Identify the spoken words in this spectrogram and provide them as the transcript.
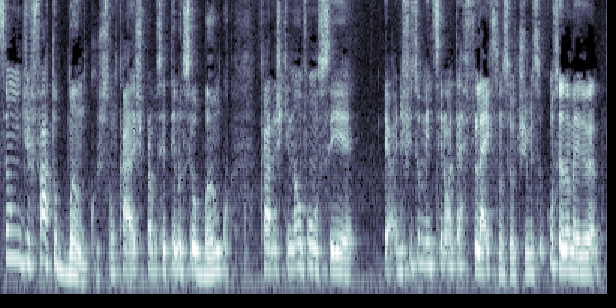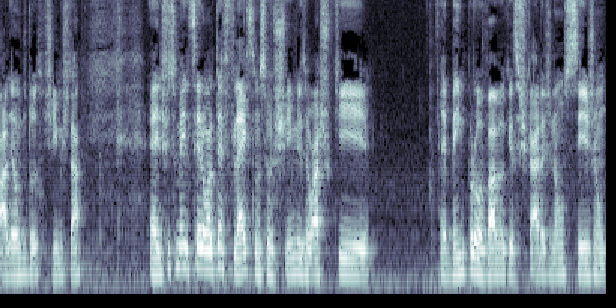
são de fato bancos, são caras para você ter no seu banco, caras que não vão ser. É, dificilmente serão até flex no seu time, considerando a maioria padrão de todos os times, tá? É, dificilmente serão até flex nos seus times, eu acho que é bem provável que esses caras não sejam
